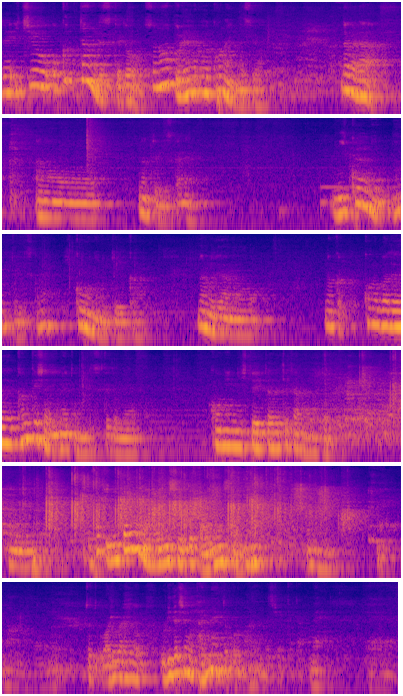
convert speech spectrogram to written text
で一応送ったんですけどその後連絡が来ないんですよ。だからあのなんていうんですかね。未公認なんていうんですかね。非公認というか。なのであのなんかこの場で関係者はいないと思うんですけども公認にしていただけたらなと、うん、さっき似たような話結構ありましたよね、うん。まあ、ちょっと我々の売り出しも足りないところもあるんでしょうけどね、えー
